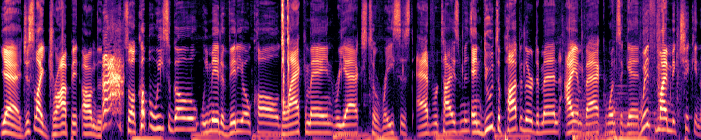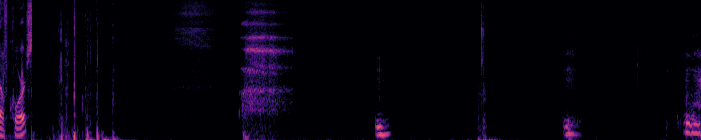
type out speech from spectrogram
Yeah, just like drop it on the. Ah! so a couple weeks ago, we made a video called "Black Man Reacts to Racist Advertisements," and due to popular demand, I am back once again with my McChicken, of course. Mm. Mm. Mm.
